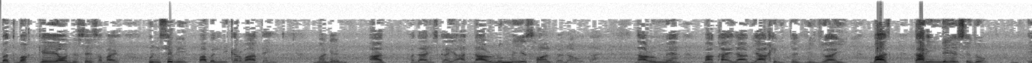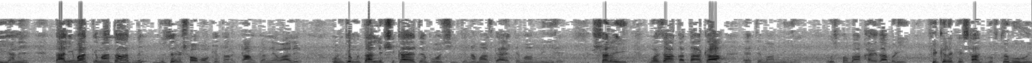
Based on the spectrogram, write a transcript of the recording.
بت کے اور دوسرے صفائی ان سے بھی پابندی کرواتے ہیں۔ مگر آج مدارس کا آج دارالعلوم میں یہ سوال پیدا ہوتا ہے۔ دارالعلوم میں باقاعدہ بھی آخری تجویز جو آئی، بعض کارندے ایسے جو یعنی تعلیمات کے ماتحت نہیں دوسرے شعبوں کے طرح کام کرنے والے، ان کے متعلق شکایتیں پہنچی کہ نماز کا اہتمام نہیں ہے۔ شرعی وضاقت کا اہتمام نہیں ہے۔ اس پر باقاعدہ بڑی فکر کے ساتھ گفتگو ہوئی۔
